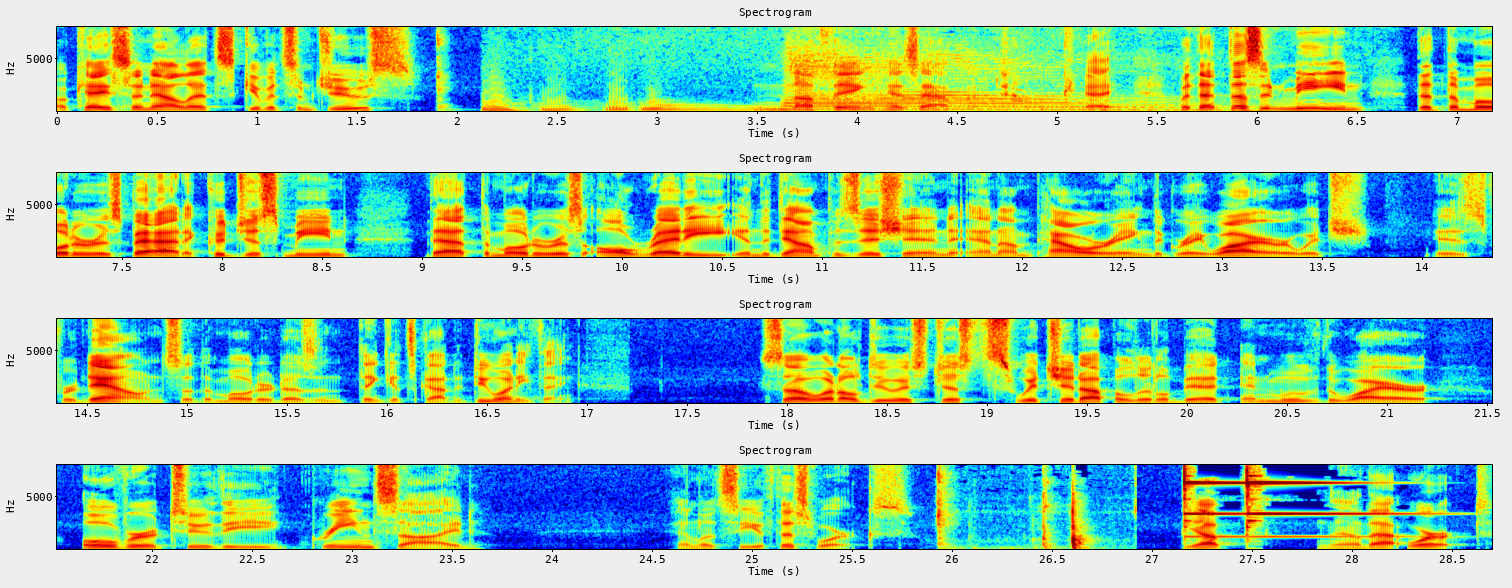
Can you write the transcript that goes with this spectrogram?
Okay, so now let's give it some juice. Nothing has happened, okay? But that doesn't mean that the motor is bad. It could just mean that the motor is already in the down position and I'm powering the gray wire, which is for down, so the motor doesn't think it's got to do anything. So what I'll do is just switch it up a little bit and move the wire over to the green side. And let's see if this works. Yep, now that worked.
